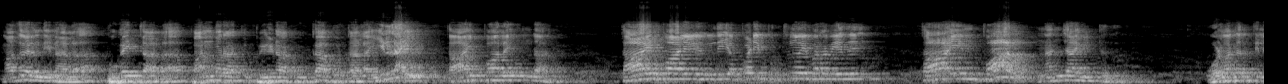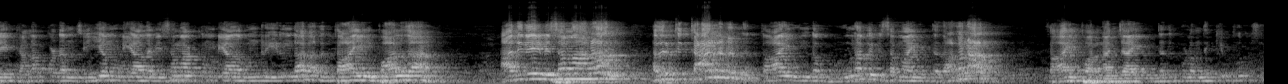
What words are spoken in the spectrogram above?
மது அருந்தினாலா புகைத்தாலா பண்பராக்கு பீடா குக்கா போட்டாலா? இல்லை. தாய்ப்பாலை உண்டால் தாய்ப்பாலில் இருந்து எப்படி புற்றுநோய் பரவியது? தாயின் பால் நஞ்சாகிட்டது. உலகத்திலே கலப்படம் செய்ய முடியாத விஷமாக்க முடியாத ஒன்று இருந்தால் அது தாயின் பால் தான் அதுவே விஷமானால் அதற்கு காரணம் என்ன? தாய் உண்ட உணவு விஷமாகிவிட்டது அதனால் தாய்ப்பால் நஞ்சாகிவிட்டது. குழந்தைக்கு புற்று.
